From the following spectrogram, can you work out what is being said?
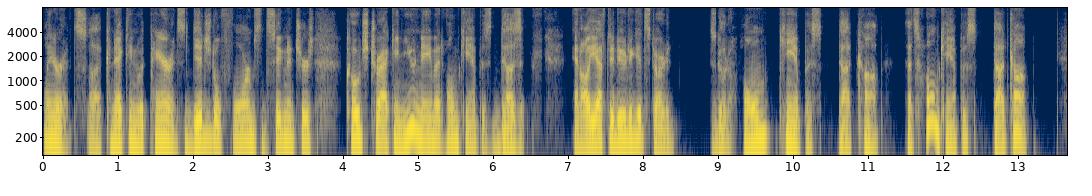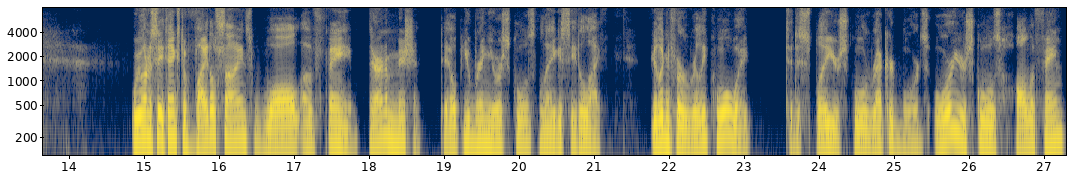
clearance, uh, connecting with parents, digital forms and signatures, coach tracking, you name it, Home Campus does it. And all you have to do to get started is go to homecampus.com. That's homecampus.com. We want to say thanks to Vital Signs Wall of Fame. They're on a mission to help you bring your school's legacy to life. If you're looking for a really cool way to display your school record boards or your school's Hall of Fame,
